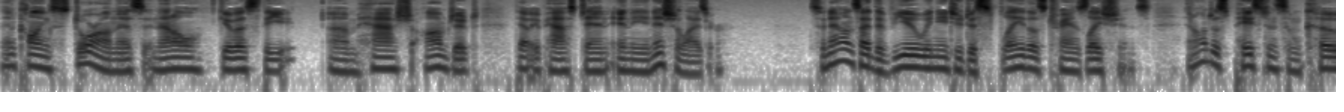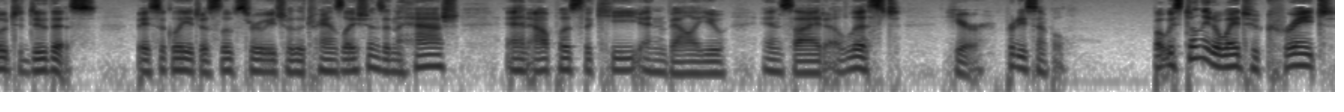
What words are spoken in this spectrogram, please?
then calling store on this, and that'll give us the um, hash object that we passed in in the initializer. So now inside the view, we need to display those translations. And I'll just paste in some code to do this. Basically, it just loops through each of the translations in the hash and outputs the key and value inside a list here. Pretty simple. But we still need a way to create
